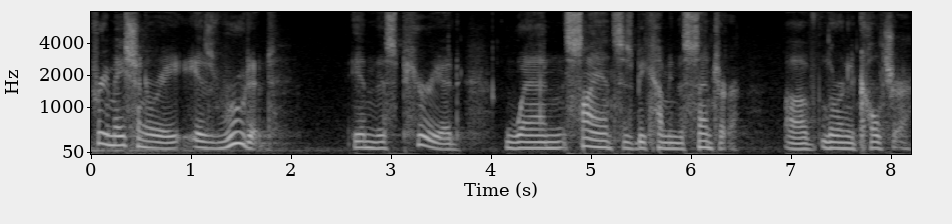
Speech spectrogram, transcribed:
Freemasonry is rooted in this period when science is becoming the center of learned culture.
